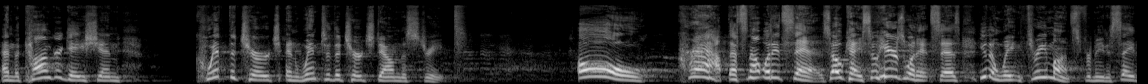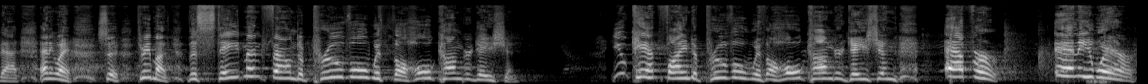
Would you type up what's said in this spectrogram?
And the congregation quit the church and went to the church down the street. Oh, crap, that's not what it says. Okay, so here's what it says. You've been waiting three months for me to say that. Anyway, so three months. The statement found approval with the whole congregation. You can't find approval with a whole congregation ever, anywhere.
